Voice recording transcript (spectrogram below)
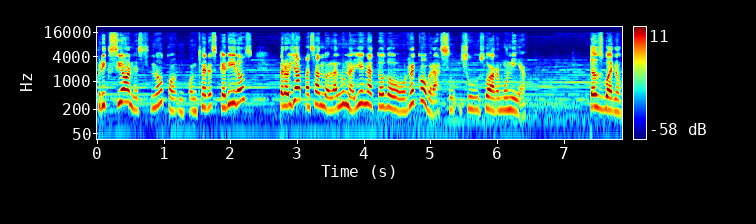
fricciones, ¿no? Con, con, seres queridos, pero ya pasando la luna llena todo recobra su, su, su armonía. Entonces, bueno,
